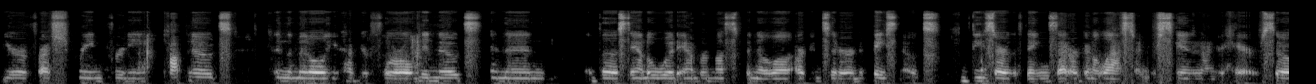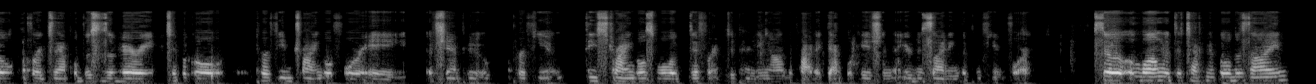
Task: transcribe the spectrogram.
your fresh green fruity top notes, in the middle you have your floral mid notes, and then the sandalwood, amber, musk, vanilla are considered base notes. These are the things that are going to last on your skin and on your hair. So, for example, this is a very typical perfume triangle for a, a shampoo perfume. These triangles will look different depending on the product application that you're designing the perfume for. So along with the technical design,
